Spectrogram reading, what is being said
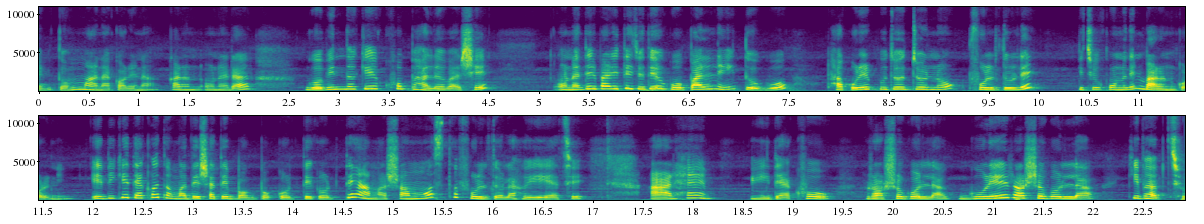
একদম মানা করে না। কারণ ওনারা গোবিন্দকে খুব ভালোবাসে। ওনাদের বাড়িতে যদিও গোপাল নেই, তবুও ঠাকুরের পুজোর জন্য ফুল তুলে কিছু কোনো দিন বারণ করেনি। এদিকে দেখো তোমাদের সাথে বকবক করতে করতে আমার সমস্ত ফুল তোলা হয়ে গেছে। আর হ্যাঁ এই দেখো, রসগোল্লা, গুড়ের রসগোল্লা। কি ভাবছ?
